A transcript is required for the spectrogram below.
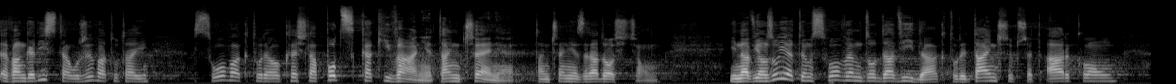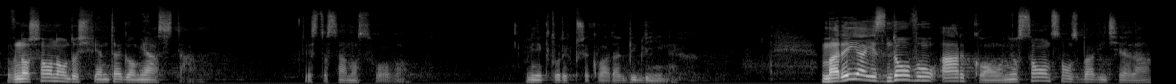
Ewangelista używa tutaj słowa, które określa podskakiwanie, tańczenie, tańczenie z radością. I nawiązuje tym słowem do Dawida, który tańczy przed arką wnoszoną do świętego miasta. Jest to samo słowo w niektórych przekładach biblijnych. Maryja jest nową arką niosącą Zbawiciela,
